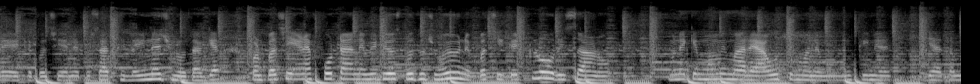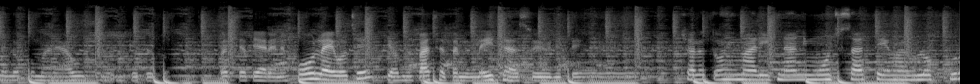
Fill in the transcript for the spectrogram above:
રહે એટલે પછી એને તો સાથે લઈને જ નહોતા ગયા પણ પછી એણે ફોટા અને વિડીયોઝ બધું જોયું ને પછી કેટલો રિસાણો. મને કે, મમ્મી, મારે આવું છું. મને મૂકીને ગયા તમે લોકો મારે આવું છું. એમ કહેતો હતો. પછી અત્યારે એને ફોન આવ્યો છે કે, અમે પાછા તને લઈ જાશું એવી રીતે. ચાલો, તો અહીં મારી એક નાની મોજ સાથે મારું લોક પૂરો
